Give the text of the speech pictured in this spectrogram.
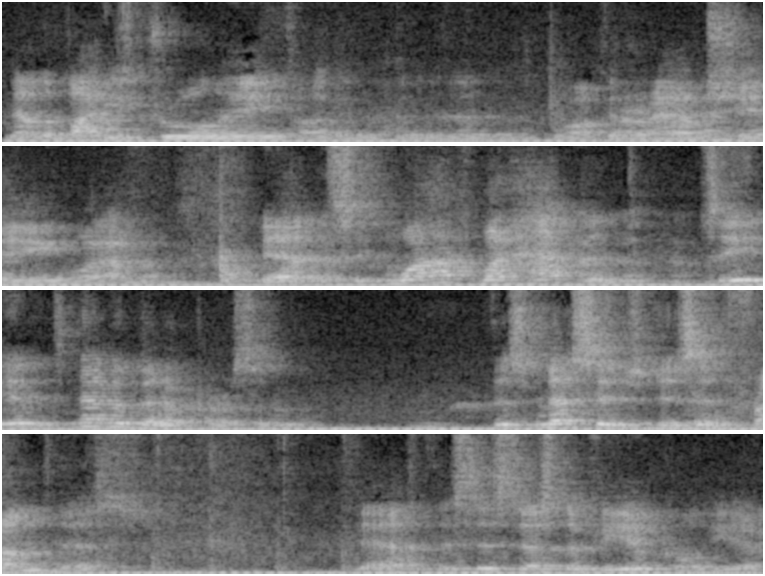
Now the body's drooling, fucking, walking around, shitting, whatever. Yeah, see, what? What happened? See, it's never been a person. This message isn't from this. Yeah, this is just a vehicle here.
